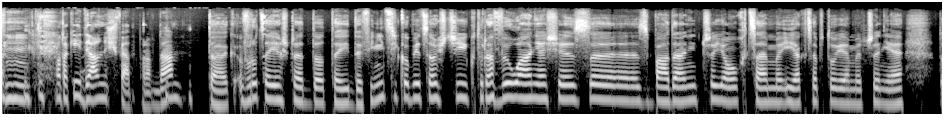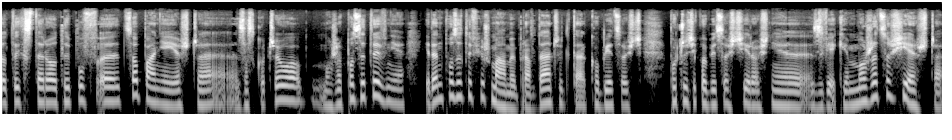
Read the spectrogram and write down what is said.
No taki idealny świat, prawda? Tak, wrócę jeszcze do tej definicji kobiecości, która wyłania się z, z badań, czy ją chcemy i akceptujemy, czy nie, do tych stereotypów. E, Co panie jeszcze zaskoczyło? Może pozytywnie. Jeden pozytyw już mamy, prawda? Czyli ta kobiecość, poczucie kobiecości rośnie z wiekiem. Może coś jeszcze?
